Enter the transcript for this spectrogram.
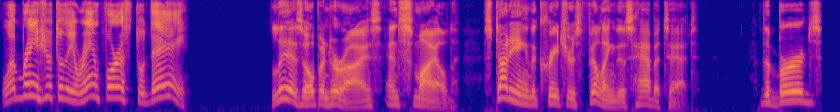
What brings you to the rainforest today? Liz opened her eyes and smiled, studying the creatures filling this habitat. The birds,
